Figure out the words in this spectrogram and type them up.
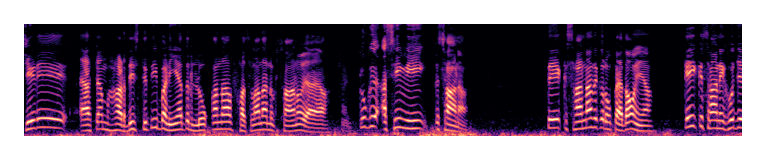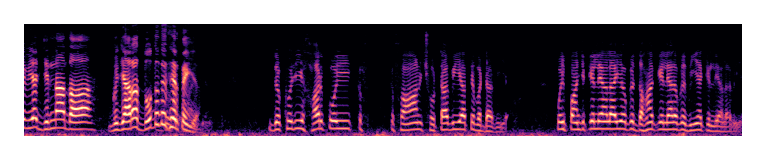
ਜਿਹੜੇ ਇਸ ਟਾਈਮ ਹੜ੍ਹ ਦੀ ਸਥਿਤੀ ਬਣੀ ਆ ਤੇ ਲੋਕਾਂ ਦਾ ਫਸਲਾਂ ਦਾ ਨੁਕਸਾਨ ਹੋਇਆ ਆ। ਕਿਉਂਕਿ ਅਸੀਂ ਵੀ ਕਿਸਾਨ ਆ ਤੇ ਕਿਸਾਨਾਂ ਦੇ ਘਰੋਂ ਪੈਦਾ ਹੋਏ ਆ। ਕਈ ਕਿਸਾਨ ਇਹੋ ਜਿਹੇ ਵੀ ਆ ਜਿਨ੍ਹਾਂ ਦਾ ਗੁਜ਼ਾਰਾ ਦੁੱਧ ਦੇ ਸਿਰ ਤੇ ਹੀ ਆ। ਦੇਖੋ ਜੀ, ਹਰ ਕੋਈ ਕਿਸ- ਕਿਸਾਨ ਛੋਟਾ ਵੀ ਆ ਤੇ ਵੱਡਾ ਵੀ ਆ। ਕੋਈ 5 ਕਿੱਲਿਆਂ ਵਾਲਾ ਵੀ ਆ, ਕੋਈ 10 ਕਿੱਲਿਆਂ ਵਾਲਾ, ਕੋਈ 20 ਕਿੱਲਿਆਂ ਵਾਲਾ ਵੀ ਆ।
